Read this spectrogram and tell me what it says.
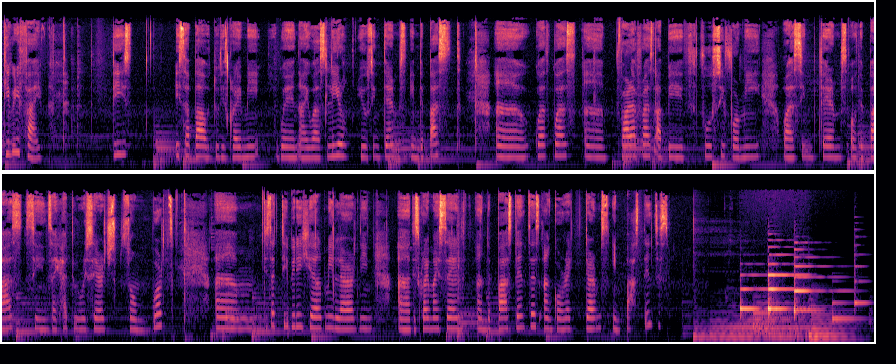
Activity 5. This is about to describe me when I was little, using terms in the past. Uh, what was uh, paraphrase a bit fuzzy for me was in terms of the past since I had to research some words. Um, this activity helped me learning uh, describe myself and the past tenses and correct terms in past tenses.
